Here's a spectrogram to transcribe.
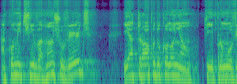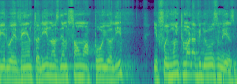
a comitiva Rancho Verde e a tropa do Colonhão, que promoveram o evento ali. Nós demos só um apoio ali e foi muito maravilhoso mesmo.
